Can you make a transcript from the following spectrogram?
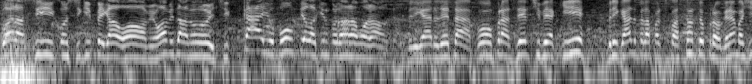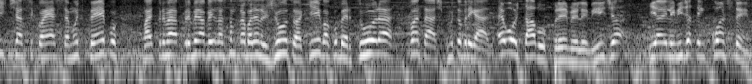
Agora sim, consegui pegar o homem, o homem da noite. Caio, bom tê-lo aqui no programa Na Moral, cara. Obrigado, Deta. Pô, um prazer te ver aqui. Obrigado pela participação no teu programa. A gente já se conhece há muito tempo, mas primeira, primeira vez nós estamos trabalhando junto aqui com a cobertura. Fantástico, muito obrigado. É o oitavo prêmio Elemídia e a Elemídia tem quanto tempo?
